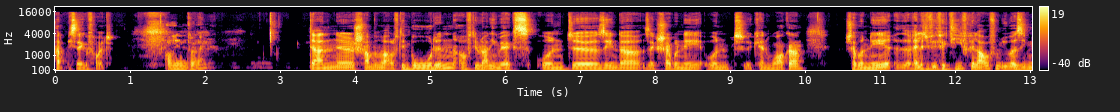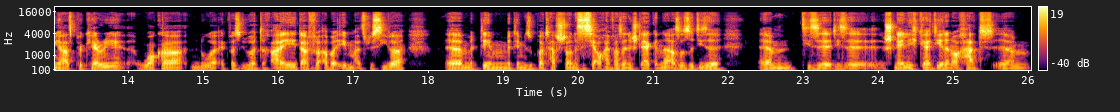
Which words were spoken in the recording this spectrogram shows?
hat mich sehr gefreut. Auf jeden Fall. Dann äh, schauen wir mal auf den Boden, auf die Running Backs und äh, sehen da Zach Charbonnet und Ken Walker. Charbonnet äh, relativ effektiv gelaufen, über sieben Yards per Carry. Walker nur etwas über drei, dafür aber eben als Receiver äh, mit dem mit dem super Touchdown. Das ist ja auch einfach seine Stärke, ne? Also so diese ähm, diese diese Schnelligkeit, die er dann auch hat, ähm,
